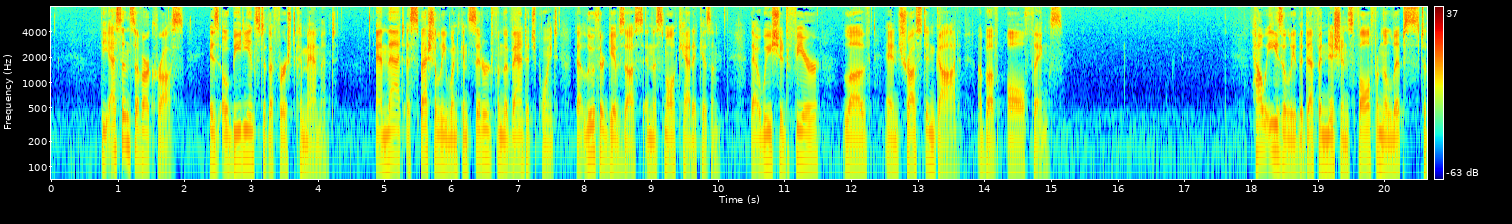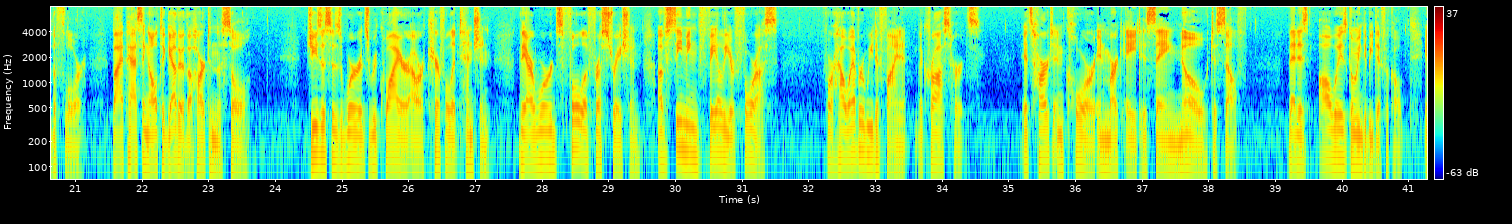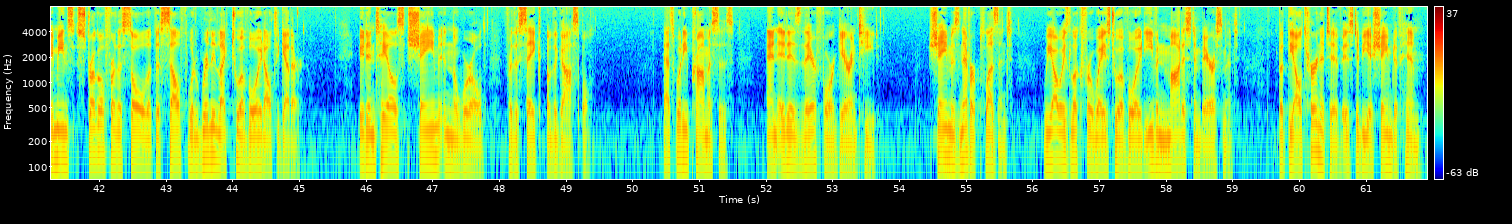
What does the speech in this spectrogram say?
The essence of our cross is obedience to the first commandment, and that especially when considered from the vantage point that Luther gives us in the Small Catechism that we should fear, love, and trust in God above all things. How easily the definitions fall from the lips to the floor bypassing altogether the heart and the soul. Jesus' words require our careful attention. They are words full of frustration, of seeming failure for us. For however we define it, the cross hurts. Its heart and core in Mark 8 is saying no to self. That is always going to be difficult. It means struggle for the soul that the self would really like to avoid altogether. It entails shame in the world for the sake of the gospel. That's what he promises, and it is therefore guaranteed. Shame is never pleasant. We always look for ways to avoid even modest embarrassment. But the alternative is to be ashamed of him.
